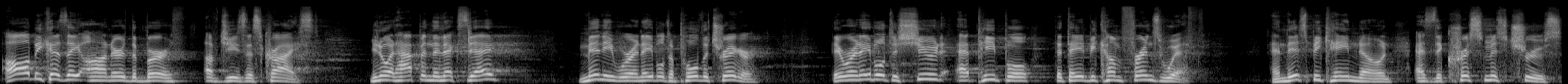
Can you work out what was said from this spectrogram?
all because they honored the birth of Jesus Christ. You know what happened the next day? Many were unable to pull the trigger. They were unable to shoot at people that they had become friends with. And this became known as the Christmas truce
